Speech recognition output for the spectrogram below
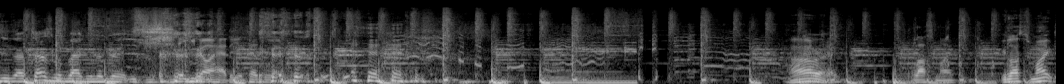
See you got Tesla back in the mix. you know I had to get Tesla. All right. Lost my. You lost your mic?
